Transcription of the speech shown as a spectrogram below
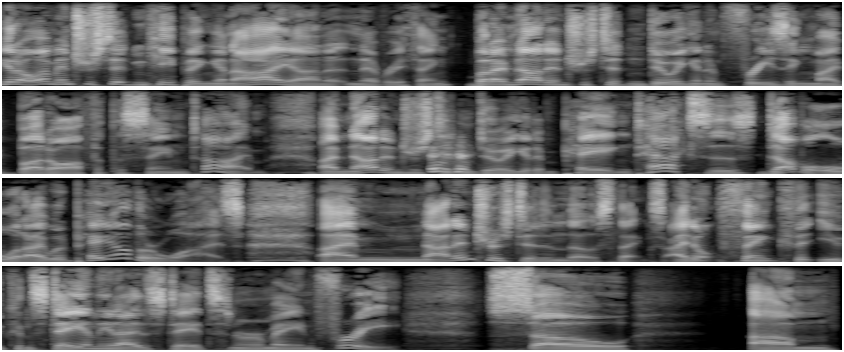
you know I'm interested in keeping an eye on it and everything, but I'm not interested in doing it and freezing my butt off at the same time. I'm not interested in doing it and paying taxes double what I would pay otherwise. I'm not interested in those things. I don't think that you can stay in the United States and remain free. So um,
